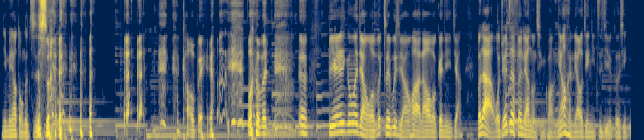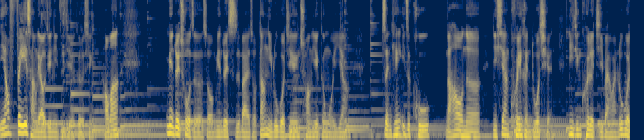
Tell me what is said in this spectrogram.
你们要懂得止损。靠北啊！我们嗯，别人跟我讲我不最不喜欢话，然后我跟你讲，不是啊？我觉得这分两种情况，你要很了解你自己的个性，你要非常了解你自己的个性，好吗？面对挫折的时候，面对失败的时候，当你如果今天创业跟我一样，整天一直哭，然后呢，你现在亏很多钱，你已经亏了几百万。如果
